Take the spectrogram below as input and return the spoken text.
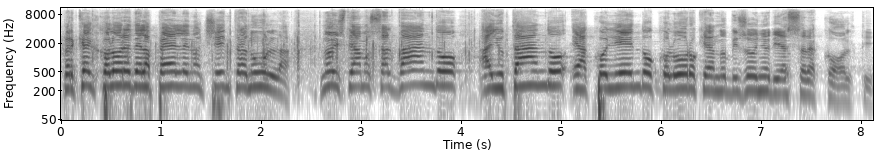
perché il colore della pelle non c'entra nulla. Noi stiamo salvando, aiutando e accogliendo coloro che hanno bisogno di essere accolti.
